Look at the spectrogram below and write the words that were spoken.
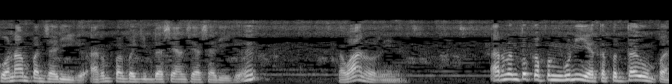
konam pansaliga aran pan bagibda sa yan saliga eh? Kawano rin aran to kapanggunia tapad daun pan.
